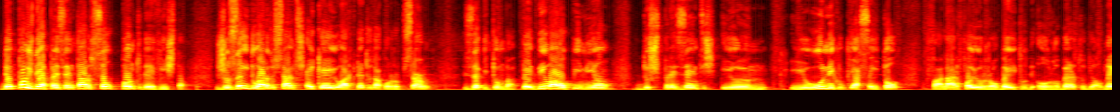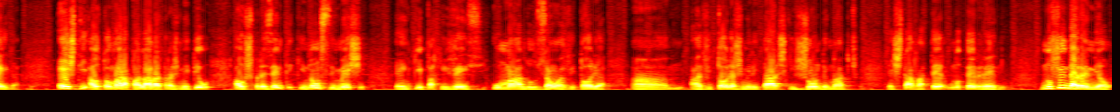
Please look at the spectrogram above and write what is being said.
Depois de apresentar o seu ponto de vista, José Eduardo Santos, a.k.a. o arquiteto da corrupção, Zaquitumba, pediu a opinião dos presentes e, um, e o único que aceitou falar foi o Roberto, o Roberto de Almeida. Este, ao tomar a palavra, transmitiu aos presentes que não se mexe em equipa que vence, uma alusão à vitória, a, a vitórias militares que João de Matos estava a ter no terreno. No fim da reunião,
